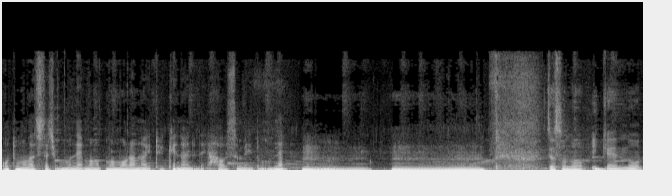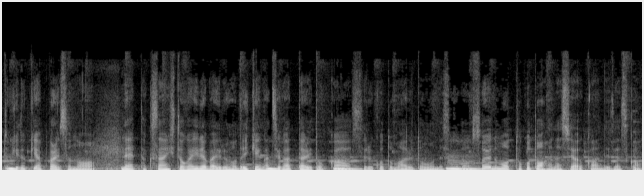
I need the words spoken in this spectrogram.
お友達たちもね、ま、守らないといけないのでハウスメイトもね。うんうんうん。じゃあその意見の時々やっぱりそのねたくさん人がいればいるほど意見が違ったりとうかん。することもあると思うんですけど、うん。そういうのもとことん話し合う感じですか？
